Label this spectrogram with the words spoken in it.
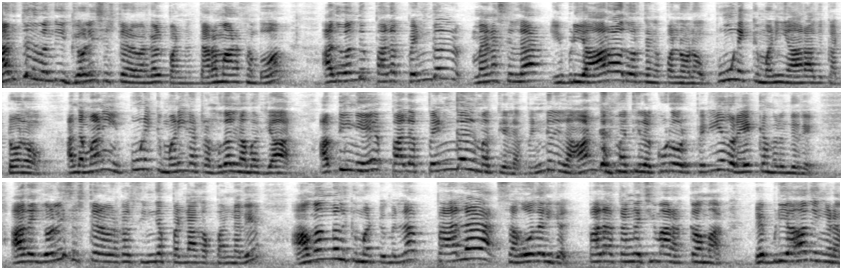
அடுத்தது வந்து ஜோலி சிஸ்டர் அவர்கள் பண்ண தரமான சம்பவம். அது வந்து பல பெண்கள் மனசுல இப்படி யாராவது ஒருத்தங்க பண்ணணும். பூனைக்கு மணி யாராவது கட்டணும். அந்த மணி பூனைக்கு மணி கட்டுற முதல் நபர் யார்? அப்படின்னு பல பெண்கள் மத்தியில் பெண்களில் ஆண்கள் மத்தியில் கூட ஒரு பெரியதொரு ஏக்கம் இருந்தது. அதை ஜொலி சிஸ்டர் அவர்கள் சிங்கப்பெண்ணாக பண்ணது அவங்களுக்கு மட்டுமில்ல பல சகோதரிகள் பல தங்கச்சிமார் அக்காமார் எப்படியாவது எங்களோட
